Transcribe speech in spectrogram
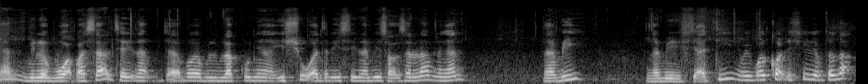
Kan bila buat pasal cari apa berlakunya isu antara isteri Nabi SAW dengan Nabi Nabi Syiati Nabi boykot isteri dia betul tak?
